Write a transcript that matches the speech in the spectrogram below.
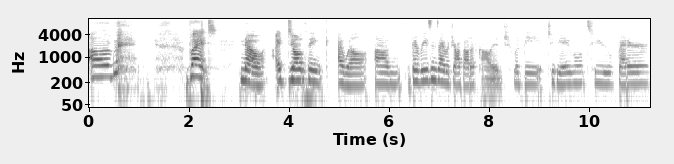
Um, but no, I don't think I will. Um, the reasons I would drop out of college would be to be able to better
